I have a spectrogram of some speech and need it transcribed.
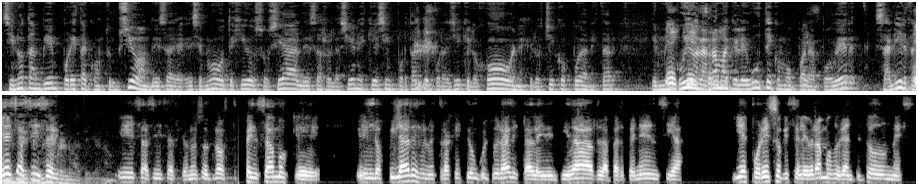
sino también por esta construcción de ese nuevo tejido social, de esas relaciones que es importante por allí que los jóvenes, que los chicos puedan estar inmiscuidos en la rama que les guste como para poder salir también de esta problemática. ¿no? Es así, Sergio. Nosotros pensamos que en los pilares de nuestra gestión cultural está la identidad, la pertenencia, y es por eso que celebramos durante todo un mes.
